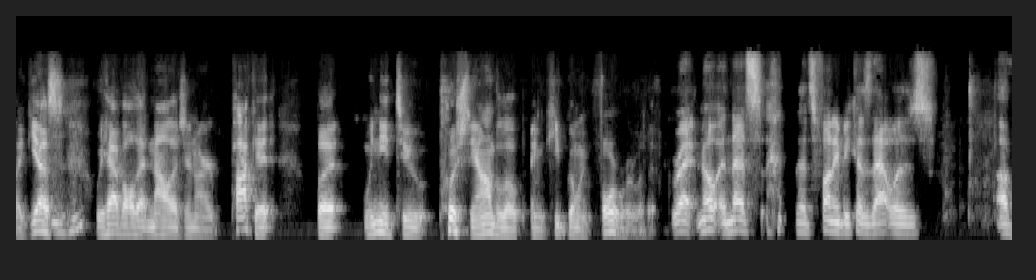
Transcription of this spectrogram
Like, yes, Mhm. we have all that knowledge in our pocket, but we need to push the envelope and keep going forward with it. Right. No, and that's that's funny because that was a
